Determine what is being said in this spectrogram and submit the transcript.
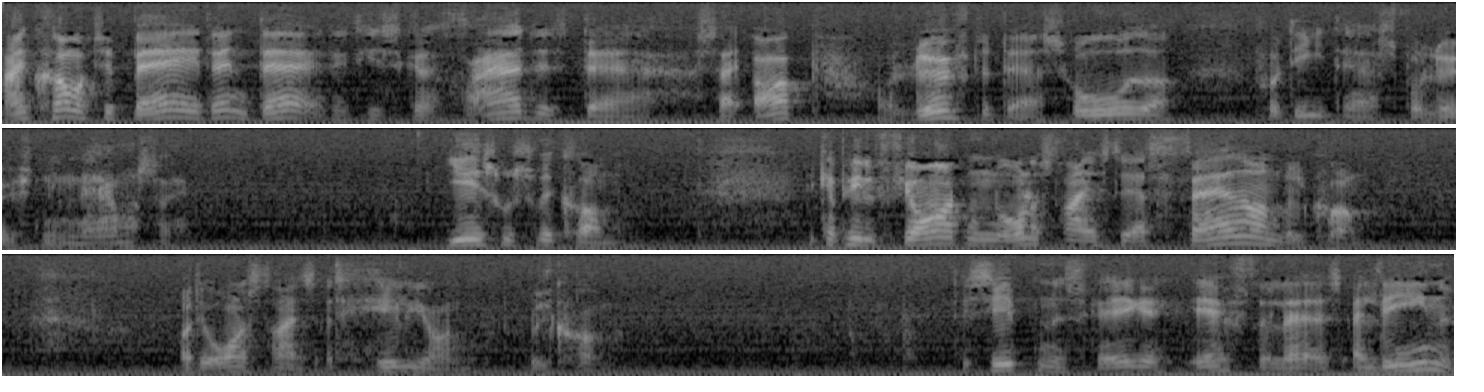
Og han kommer tilbage den dag, da de skal rette der, sig op og løfte deres hoveder fordi deres forløsning nærmer sig. Jesus vil komme. I kapitel 14 understreges det, at faderen vil komme. Og det understreges, at Helligånden vil komme. Disciplene skal ikke efterlades alene,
